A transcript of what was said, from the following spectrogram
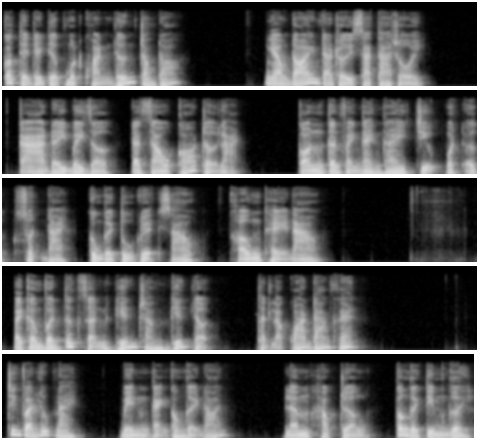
có thể lấy được một khoản lớn trong đó. Nghèo đói đã rời xa ta rồi, Cả đây bây giờ đã giàu có trở lại, còn cần phải ngày ngày chịu uất ức suốt đài cùng người tù luyện sao? Không thể nào. Bạch Cầm Vân tức giận nghiến răng nghiến lợi, thật là quá đáng ghét. Chính vào lúc này, bên cạnh có người nói, Lâm học trưởng, có người tìm ngươi.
